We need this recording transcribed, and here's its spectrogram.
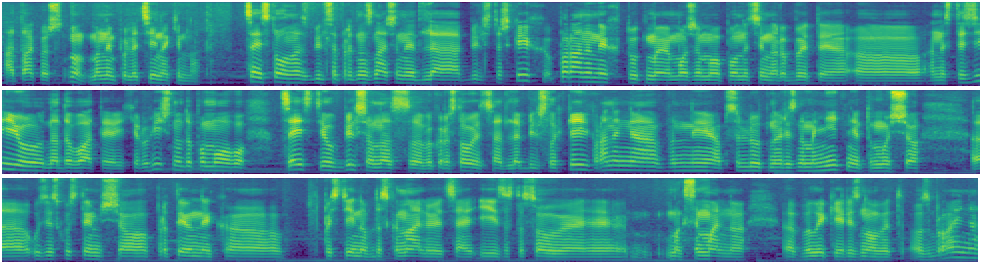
а також ну, маніпуляційна кімната. Цей стол у нас більше предназначений для більш тяжких поранених. Тут ми можемо повноцінно робити е, анестезію, надавати хірургічну допомогу. Цей стіл більше у нас використовується для більш легких поранення. Вони абсолютно різноманітні, тому що е, у зв'язку з тим, що противник е, постійно вдосконалюється і застосовує е, максимально е, великий різновид озброєння,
